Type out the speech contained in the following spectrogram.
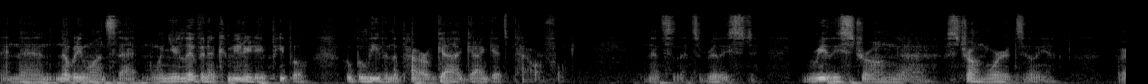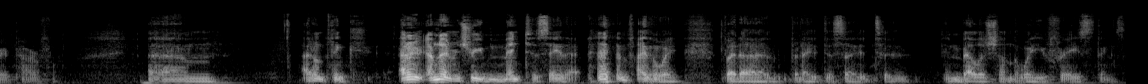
and then nobody wants that. When you live in a community of people who believe in the power of God, God gets powerful. That's that's really really strong uh, strong words, Ilya. Very powerful. Um, I don't think I don't. I'm not even sure you meant to say that, by the way, but uh, but I decided to embellish on the way you phrase things.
